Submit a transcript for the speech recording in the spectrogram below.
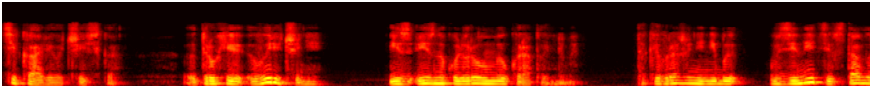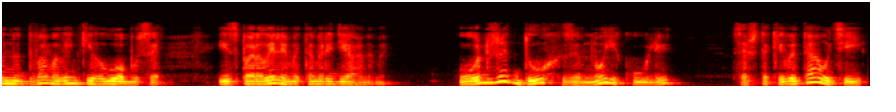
цікаві очиська, трохи вирічені і з різнокольоровими украпленнями. Таке враження, ніби в зіниці вставлено два маленькі глобуси із паралелями та меридіанами. Отже, дух земної кулі все ж таки витав у цій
